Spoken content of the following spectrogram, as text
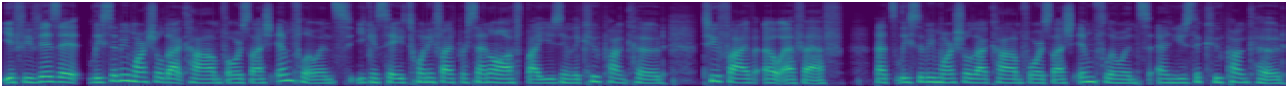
if you visit lisabmarshall.com forward slash influence, you can save 25% off by using the coupon code 250FF. That's lisabmarshall.com forward slash influence and use the coupon code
